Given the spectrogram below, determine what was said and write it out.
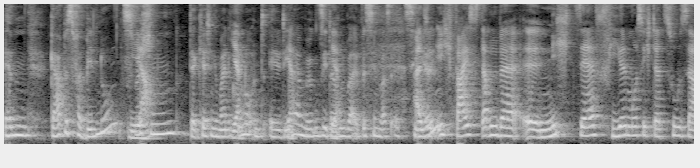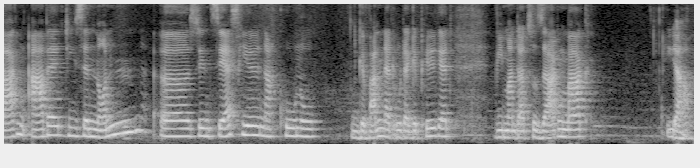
Ähm, gab es Verbindungen zwischen ja. Der Kirchengemeinde Kono und Eldena? Mögen Sie darüber ein bisschen was erzählen? Also ich weiß darüber äh, nicht sehr viel, muss ich dazu sagen. Aber diese Nonnen äh, sind sehr viel nach Kono gewandert oder gepilgert, wie man dazu sagen mag. Ja,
